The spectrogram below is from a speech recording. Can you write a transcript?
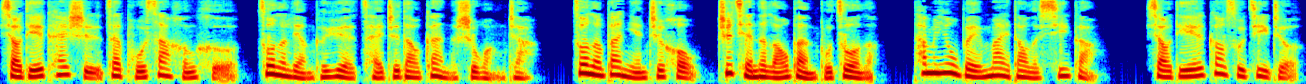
小蝶开始在菩萨恒河做了两个月，才知道干的是网诈。做了半年之后，之前的老板不做了，他们又被卖到了西港。小蝶告诉记者，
